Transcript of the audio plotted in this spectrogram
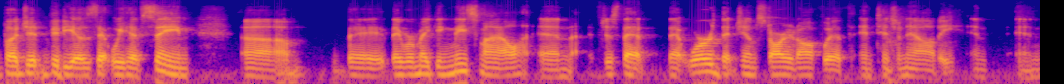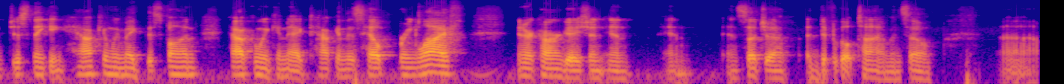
budget videos that we have seen, um, they they were making me smile and just that that word that Jim started off with, intentionality, and and just thinking, how can we make this fun? How can we connect? How can this help bring life in our congregation in in in such a, a difficult time? And so, uh,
